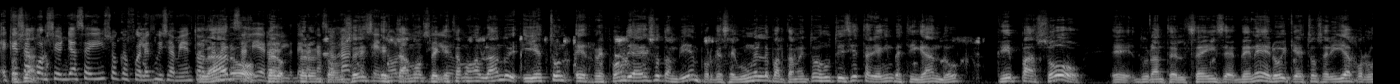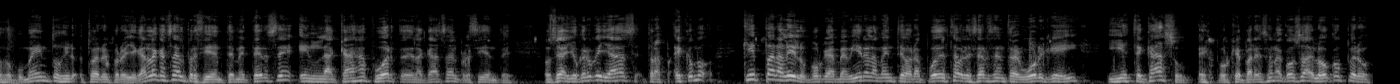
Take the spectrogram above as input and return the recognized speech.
es que esa porción ya se hizo, que fue el enjuiciamiento claro, pero, pero entonces estamos, ¿de qué estamos hablando? Y esto eh, responde a eso también, porque según el Departamento de Justicia estarían investigando qué pasó eh, durante el 6 de enero y que esto sería por los documentos, pero, pero, llegar a la casa del presidente, meterse en la caja fuerte de la casa del presidente. O sea, yo creo que ya es, como, ¿qué paralelo? Porque me viene a la mente ahora, puede establecerse entre el Watergate y este caso, es porque parece una cosa de locos, pero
